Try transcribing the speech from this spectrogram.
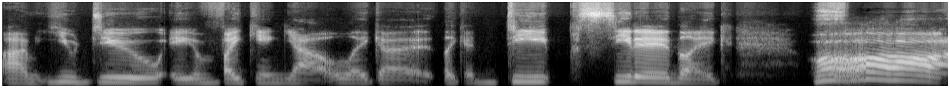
um you do a viking yell like a like a deep seated like ah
